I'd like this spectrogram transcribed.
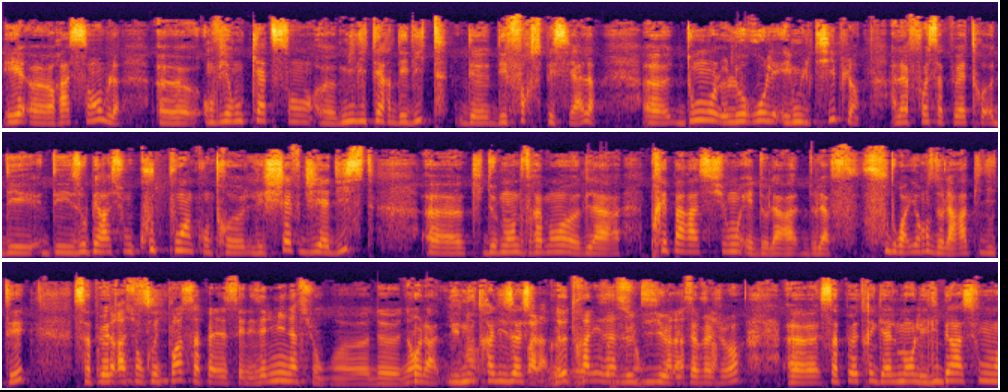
et rassemble environ 400 militaires d'élite des forces spéciales, dont le rôle est multiple. À la fois, ça peut être des opérations coup de poing contre les chefs djihadistes, euh, qui demande vraiment euh, de la préparation et de la, de la foudroyance, de la rapidité. Ça peut Opération coup de poing, c'est les éliminations euh, de non? Voilà, les neutralisations. Voilà, neutralisation. le dit l'état-major. Ça. peut être également les libérations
